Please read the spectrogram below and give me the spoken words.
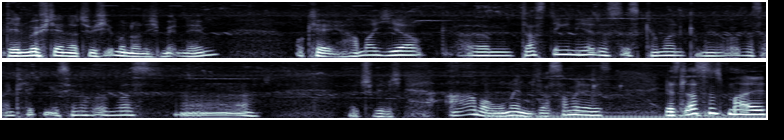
Den möchte er natürlich immer noch nicht mitnehmen. Okay, haben wir hier ähm, das Ding hier, das ist, kann man, kann man hier irgendwas anklicken? Ist hier noch irgendwas? Ah, wird schwierig. Aber Moment, was haben wir denn jetzt? Jetzt lass uns mal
